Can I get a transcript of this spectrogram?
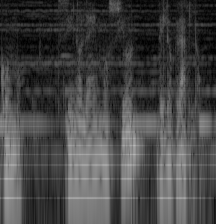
cómo, sino la emoción de lograrlo.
